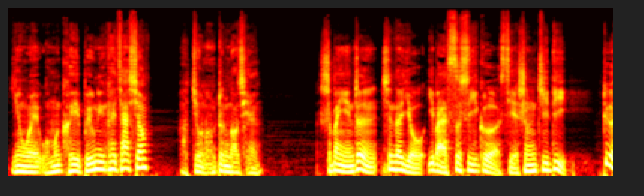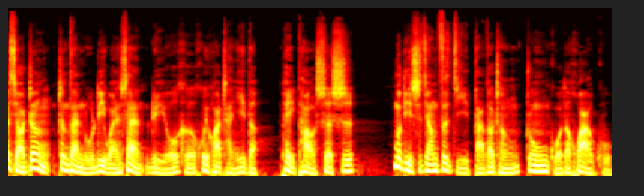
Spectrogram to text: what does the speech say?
因为我们可以不用离开家乡啊，就能挣到钱。”石板岩镇现在有一百四十一个写生基地，这个小镇正在努力完善旅游和绘画产业的配套设施，目的是将自己打造成中国的画谷。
